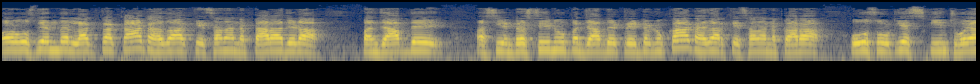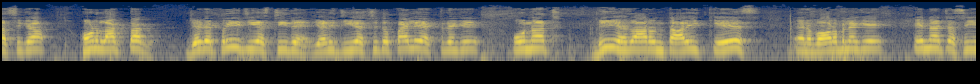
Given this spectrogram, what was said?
ਔਰ ਉਸ ਦੇ ਅੰਦਰ ਲਗਭਗ 61000 ਕੇਸਾਂ ਦਾ ਨਿਪਟਾਰਾ ਜਿਹੜਾ ਪੰਜਾਬ ਦੇ, ਅਸੀਂ ਇੰਡਸਟਰੀ ਨੂੰ, ਪੰਜਾਬ ਦੇ ਟ੍ਰੇਡਰ ਨੂੰ 61000 ਕੇਸਾਂ ਦਾ ਨਿਪਟਾਰਾ ਉਸ ਓਟੀਐਸ ਸਕੀਮ 'ਚ ਹੋਇਆ ਸੀਗਾ। ਹੁਣ ਲਗਭਗ ਜਿਹੜੇ ਪ੍ਰੀ ਜੀਐਸਟੀ ਦੇ, ਯਾਨੀ ਜੀਐਸਟੀ ਤੋਂ ਪਹਿਲੇ ਐਕਟ ਨੇਗੇ, ਉਹਨਾਂ 'ਚ 20039 ਕੇਸ ਇਨਵੋਲਵ ਨੇਗੇ। ਇਹਨਾਂ 'ਚ ਅਸੀਂ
